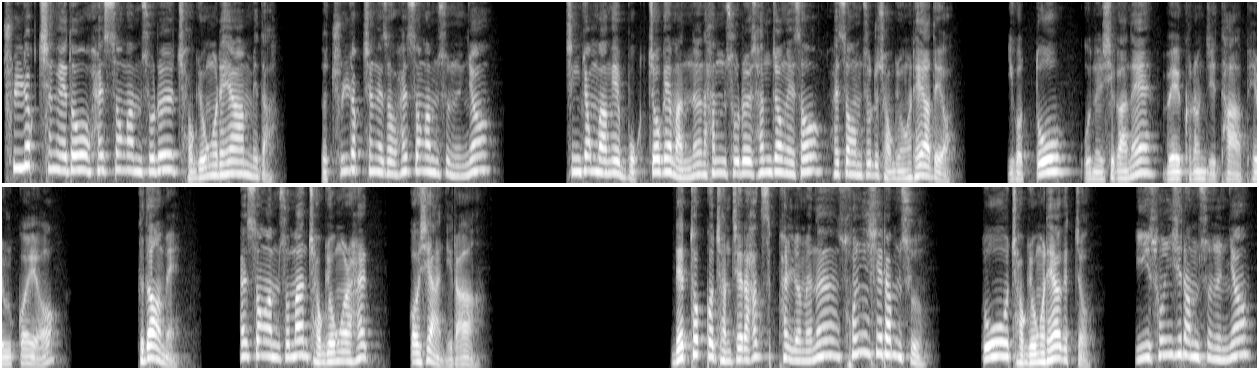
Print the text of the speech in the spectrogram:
출력층에도 활성함수를 적용을 해야 합니다. 출력층에서 활성함수는요, 신경망의 목적에 맞는 함수를 선정해서 활성함수를 적용을 해야 돼요. 이것도 오늘 시간에 왜 그런지 다 배울 거예요. 그 다음에 활성함수만 적용을 할 것이 아니라 네트워크 전체를 학습하려면은 손실함수 도 적용을 해야겠죠. 이 손실함수는요,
